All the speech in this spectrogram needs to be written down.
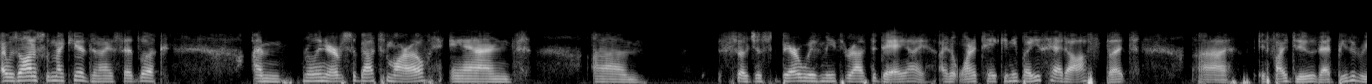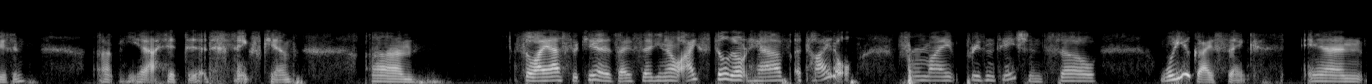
I was honest with my kids, and I said, look, I'm really nervous about tomorrow, and um, so just bear with me throughout the day. I, I don't want to take anybody's head off, but uh, if I do, that'd be the reason. Uh, yeah, it did. Thanks, Kim. Um, so I asked the kids, I said, you know, I still don't have a title for my presentation, so what do you guys think? And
